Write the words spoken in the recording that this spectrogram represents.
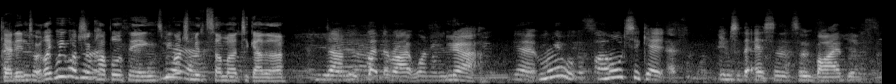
get into it. Like we watched a couple of things. We watched Midsommar together. And, um, let the right one in. Yeah. Yeah, more more to get into the essence and vibe of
